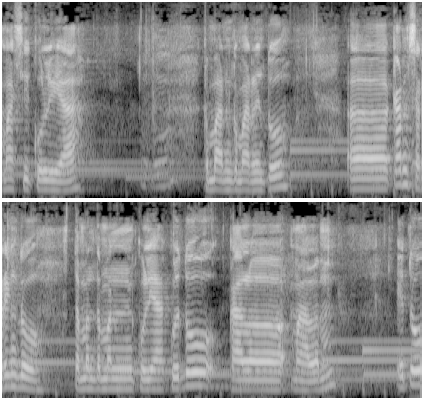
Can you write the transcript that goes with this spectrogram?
masih kuliah kemarin-kemarin tuh eh, kan sering tuh teman-teman kuliahku tuh kalau malam itu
